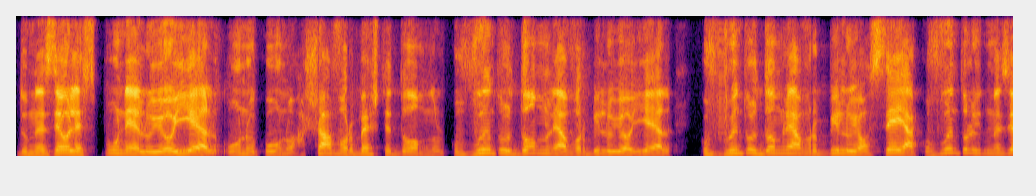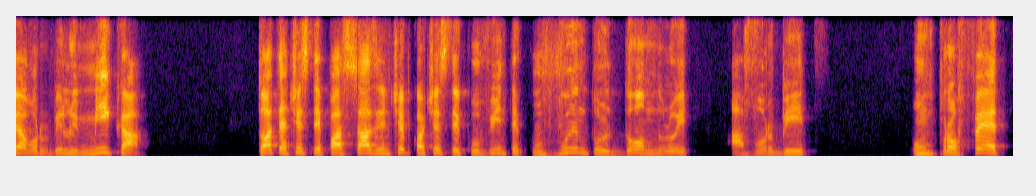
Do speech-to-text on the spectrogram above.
Dumnezeu le spune lui Ioel, unul cu unul, așa vorbește Domnul, cuvântul Domnului a vorbit lui Ioel, cuvântul Domnului a vorbit lui Osea, cuvântul lui Dumnezeu a vorbit lui Mica. Toate aceste pasaje încep cu aceste cuvinte, cuvântul Domnului a vorbit. Un profet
